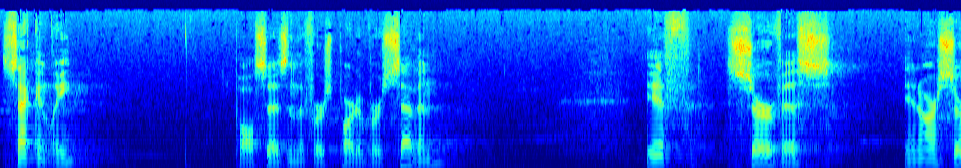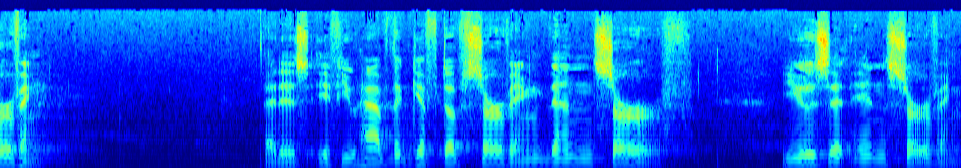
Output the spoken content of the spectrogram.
Secondly, Paul says in the first part of verse 7 if service in our serving, that is, if you have the gift of serving, then serve. Use it in serving.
